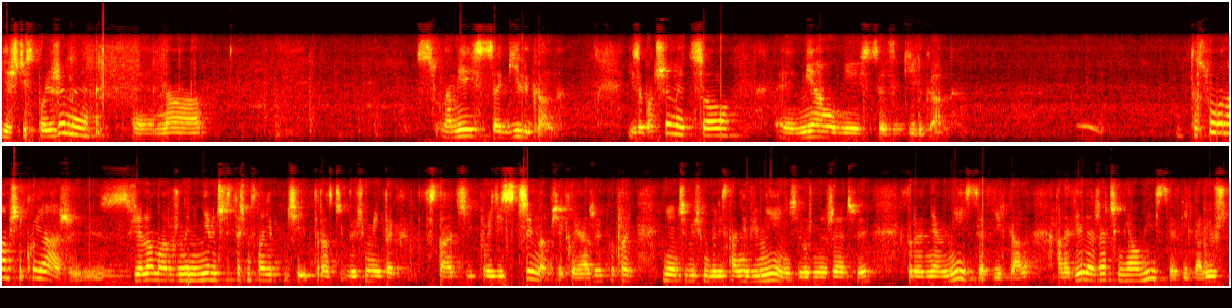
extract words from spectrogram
Jeśli spojrzymy e, na, na miejsce Gilgal i zobaczymy, co e, miało miejsce w Gilgal, to słowo nam się kojarzy z wieloma różnymi, nie wiem czy jesteśmy w stanie teraz czy byśmy mieli tak wstać i powiedzieć z czym nam się kojarzy, to tak nie wiem czy byśmy byli w stanie wymienić różne rzeczy, które miały miejsce w Gilgal, ale wiele rzeczy miało miejsce w Gilgal już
